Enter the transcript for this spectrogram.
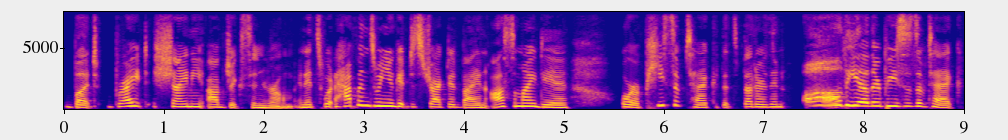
but bright, shiny object syndrome. And it's what happens when you get distracted by an awesome idea or a piece of tech that's better than all the other pieces of tech,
